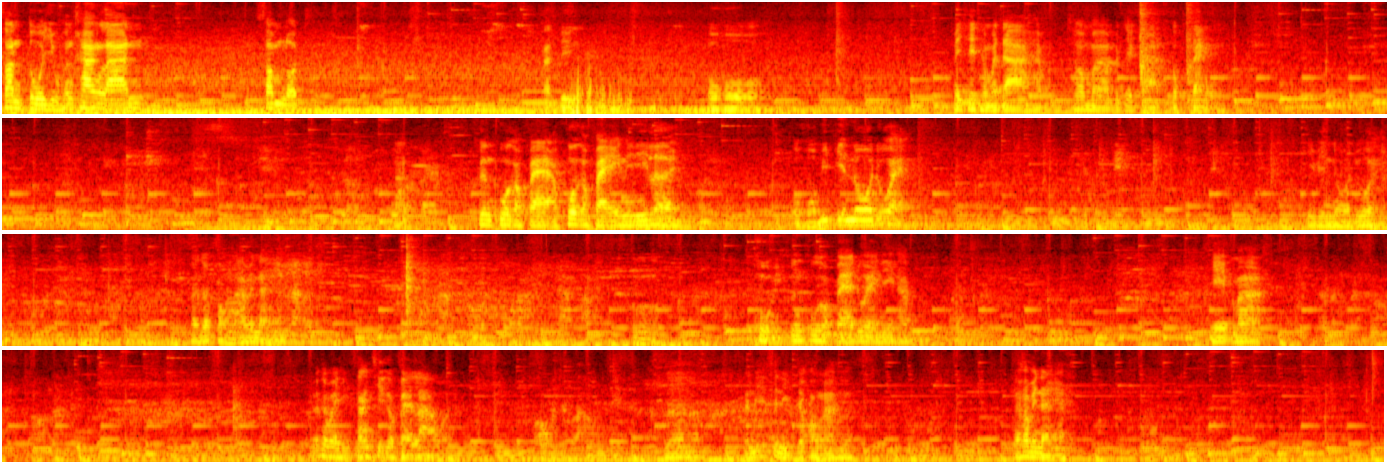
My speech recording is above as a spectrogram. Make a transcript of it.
ซ่อนตัวอยู่ข้างๆร้าน ซ่อมรถดึง โอ้โห ไม่ใช่ธรรมดาครับ เข้ามาบรรยากาศตกแต่ง เครื่องคั่วกาแฟเอาคั่วกาแฟเองในนี้เลย โอ้โห มีเปียโนด้วย มีเปียโนด้วยแล้วเจ้าของร้านไปไหนอืมโอ้โหมีเครื่องคั่วกาแฟด้วยนี้ครับ พมาก แล้วทำไมถึงตั้งชื่อกาแฟลาวอะออกมาจากเราเนี่ยนะครับอันนี้สนิทเจ้าของร้านใช่ไหมแล้วเขาไปไหนอะ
